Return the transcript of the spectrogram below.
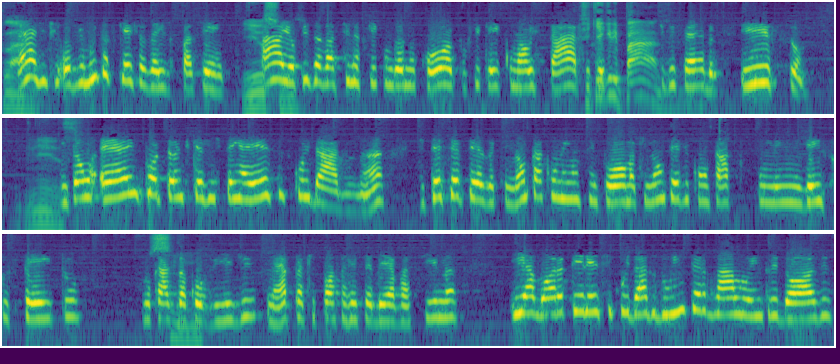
Claro. né? A gente ouve muitas queixas aí dos pacientes. Isso, ah, eu isso. fiz a vacina, fiquei com dor no corpo, fiquei com mal-estar, Fiquei gripado. tive febre. Isso. Isso. Então, é importante que a gente tenha esses cuidados, né? De ter certeza que não está com nenhum sintoma, que não teve contato com ninguém suspeito, no caso Sim. da Covid, né? Para que possa receber a vacina. E agora ter esse cuidado do intervalo entre doses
